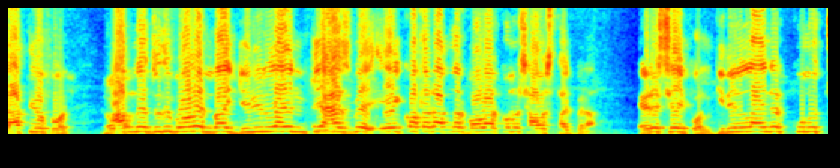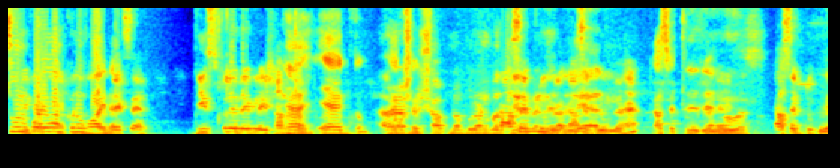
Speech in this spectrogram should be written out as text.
জাতীয় ফোন আপনি যদি বলেন ভাই গ্রিন লাইন কি আসবে? এই কথাটা আপনার বলার কোনো সাহস থাকবে না। এটা সেই ফোন গ্রিন লাইনের কোনো চুল পরিমাণ কোনো ভয় নাই। দেখছেন? ডিসপ্লে দেখলেই শান্তি। হ্যাঁ একদম। স্বপ্ন পূরণ করতে কাছের পারবেন টুকরা কাছের টুকরা হ্যাঁ? কাছের কাছের টুকরা।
